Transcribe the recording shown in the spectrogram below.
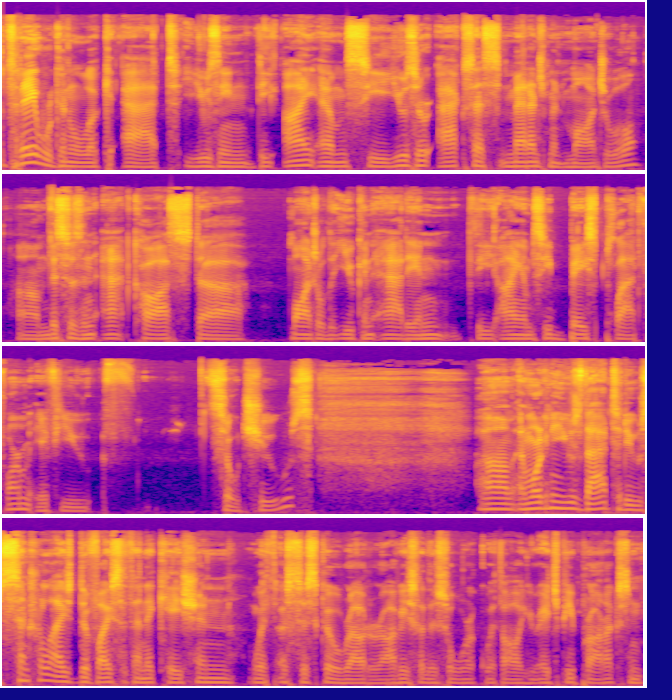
So today we're going to look at using the IMC User Access Management module. Um, this is an at-cost uh, module that you can add in the IMC base platform if you so choose. Um, and we're going to use that to do centralized device authentication with a Cisco router. Obviously, this will work with all your HP products and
